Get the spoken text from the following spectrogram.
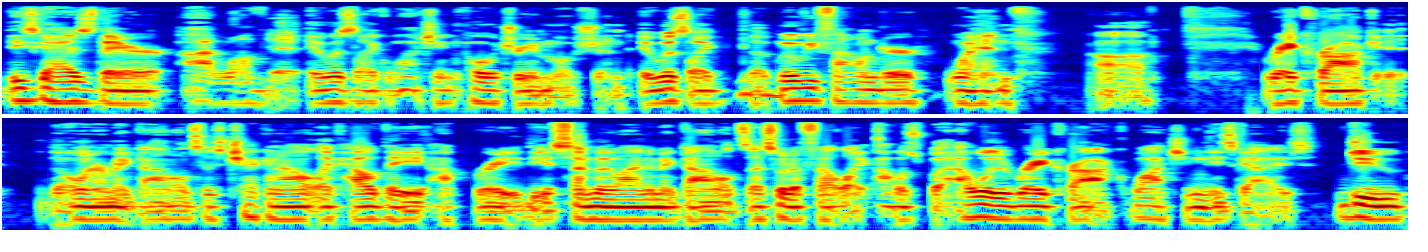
These guys there, I loved it. It was like watching poetry in motion. It was like the movie Founder when uh, Ray Kroc, the owner of McDonald's, is checking out like how they operate the assembly line of McDonald's. That's what it felt like. I was I was Ray Kroc watching these guys do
